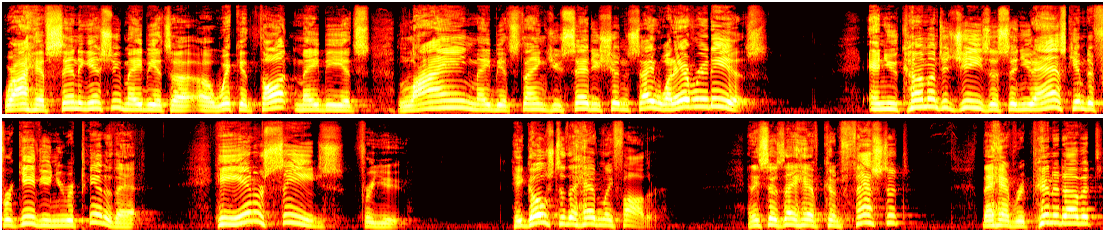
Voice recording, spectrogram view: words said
where I have sinned against you. Maybe it's a, a, wicked thought, maybe it's lying, maybe it's things you said you shouldn't say, whatever it is. And you come unto Jesus and you ask Him to forgive you and you repent of that. He intercedes for you. He goes to the Heavenly Father and He says, They have confessed it, they have repented of it,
